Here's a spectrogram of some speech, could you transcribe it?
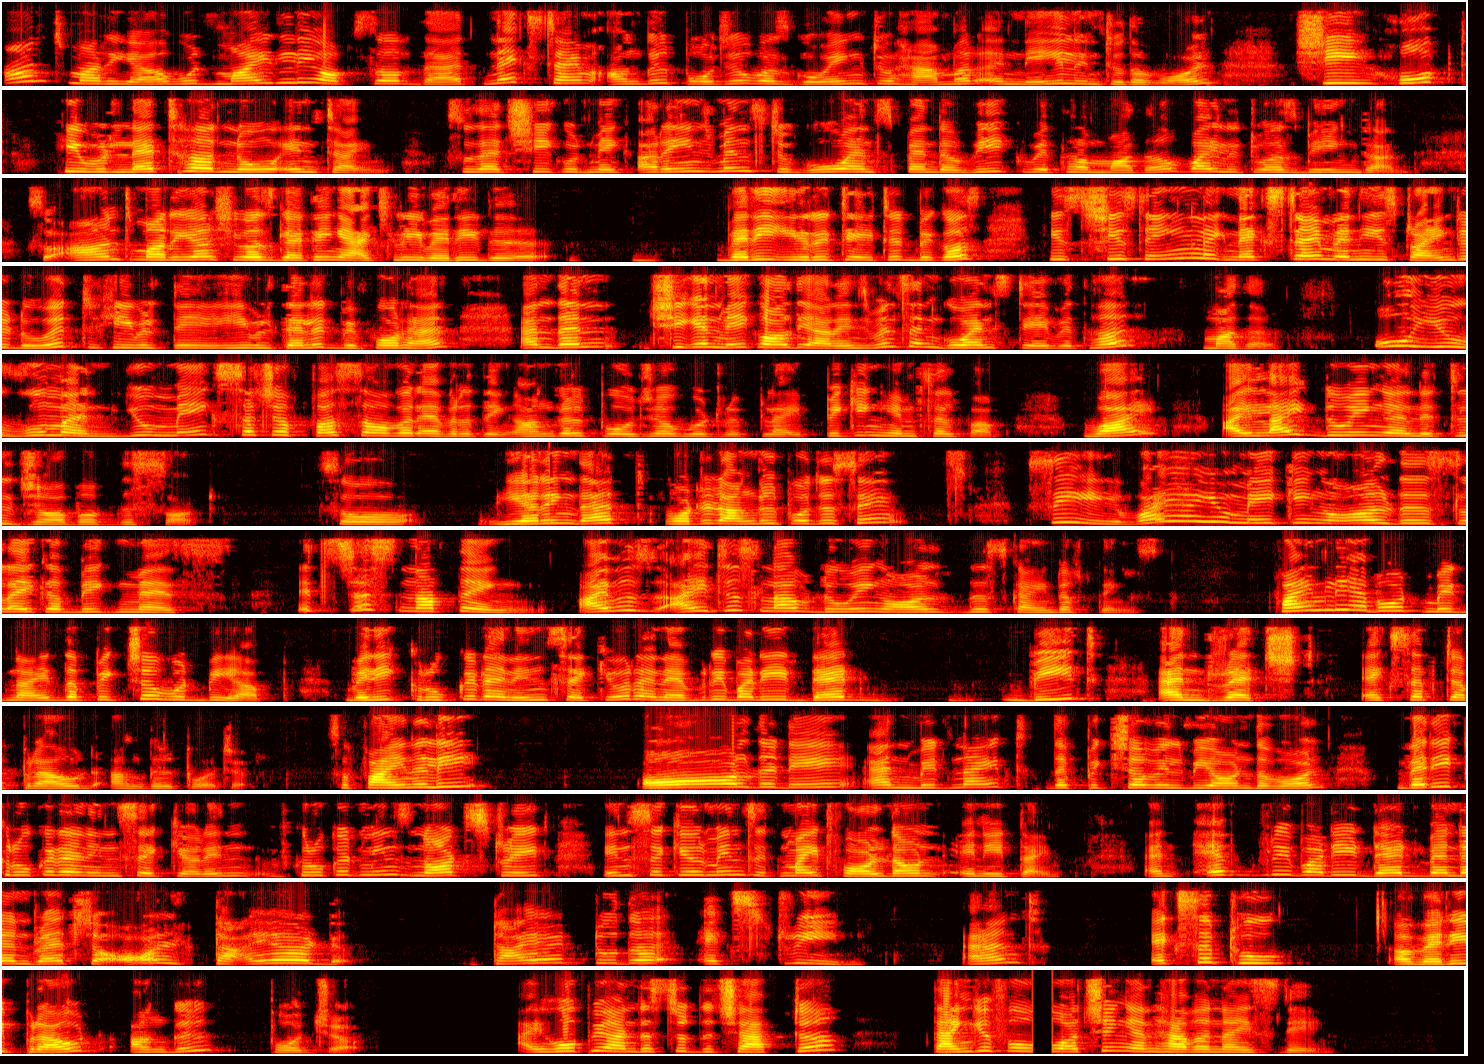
Aunt Maria would mildly observe that next time Uncle Podger was going to hammer a nail into the wall, she hoped he would let her know in time so that she could make arrangements to go and spend a week with her mother while it was being done. So Aunt Maria, she was getting actually very uh, very irritated because he's she's saying like next time when he's trying to do it he will he will tell it beforehand. And then she can make all the arrangements and go and stay with her mother. Oh you woman you make such a fuss over everything uncle Podger would reply picking himself up. Why? I like doing a little job of this sort. So hearing that what did uncle Podger say? See, why are you making all this like a big mess? It's just nothing. I was i just love doing all this kind of things. Finally about midnight the picture would be up. Very crooked and insecure and everybody dead beat and wretched except a proud uncle Podger. so finally all the day and midnight the picture will be on the wall. Very crooked and insecure. In crooked means not straight. Insecure means it might fall down anytime. And everybody dead bent and wretched all tired tired to the extreme and except who a very proud uncle Podger. I hope you understood the chapter. Thank you for watching and have a nice day.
